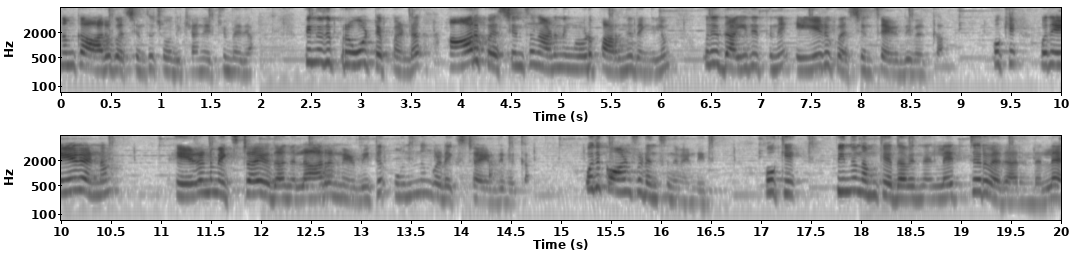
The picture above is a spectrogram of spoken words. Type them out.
നമുക്ക് ആറ് ക്വസ്റ്റ്യൻസ് ചോദിക്കാനായിരിക്കും വരിക. പിന്നെ ഒരു പ്രോ ടിപ്പ് ഉണ്ട്. ആറ് ക്വസ്റ്റ്യൻസ് എന്നാണ് നിങ്ങളോട് പറഞ്ഞതെങ്കിലും ഒരു ധൈര്യത്തിന് ഏഴ് ക്വസ്റ്റ്യൻസ് എഴുതി വെക്കുക. ഓക്കെ ഒരു ഏഴെണ്ണം ഏഴെണ്ണം എക്സ്ട്രാ എഴുതാമെന്നല്ല ആറെണ്ണം എഴുതിയിട്ട് ഒന്നും കൂടെ എക്സ്ട്രാ എഴുതി വെക്കാം. ഒരു കോൺഫിഡൻസിന് വേണ്ടിയിട്ട്. ഓക്കെ പിന്നെ നമുക്ക് ഏതാ വരുന്നത് ലെറ്റർ വരാറുണ്ട് അല്ലേ?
